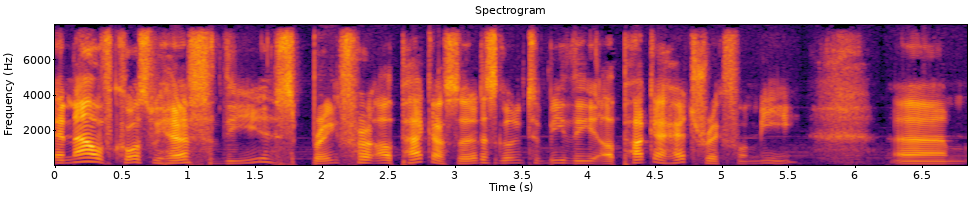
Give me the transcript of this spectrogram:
And now, of course, we have the Spring Fur Alpaca. So that is going to be the Alpaca hat trick for me. Um,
